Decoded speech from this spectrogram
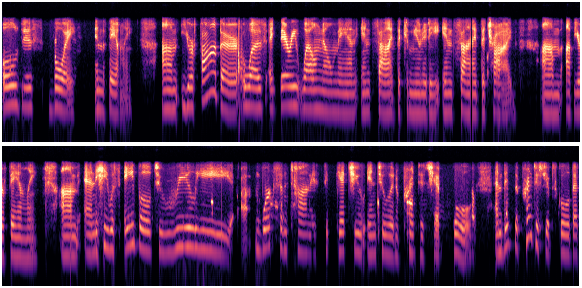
oldest boy in the family. Um, your father was a very well known man inside the community, inside the tribe um, of your family. Um, and he was able to really uh, work some ties to get you into an apprenticeship school. And this apprenticeship school that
